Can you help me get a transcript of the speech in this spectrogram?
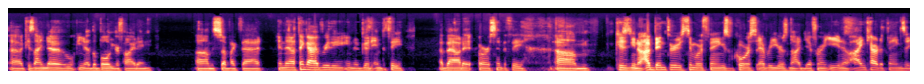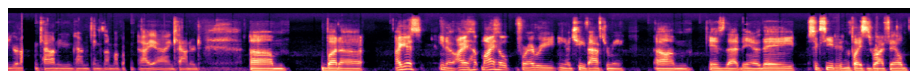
because I know you know the bull you're fighting, um, stuff like that. And then I think I have really you know good empathy about it or sympathy, because you know I've been through similar things. Of course, every year is not different. You know, I encounter things that you're not encountering. You encounter things I'm not, I, I encountered. Um, but uh, I guess you know I my hope for every you know chief after me um, is that you know they succeeded in places where I failed.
